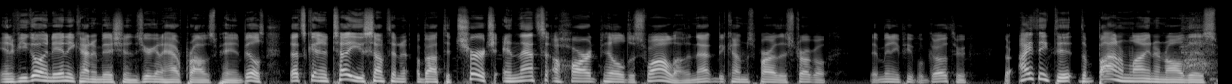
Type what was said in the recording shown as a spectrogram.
And if you go into any kind of missions, you're going to have problems paying bills. That's going to tell you something about the church, and that's a hard pill to swallow. And that becomes part of the struggle that many people go through. But I think that the bottom line in all this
